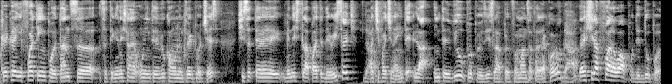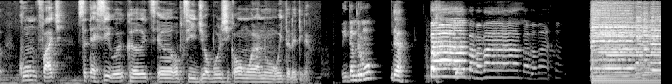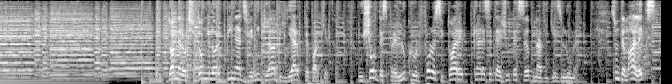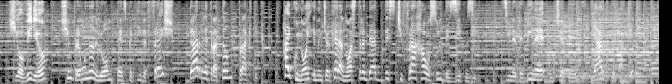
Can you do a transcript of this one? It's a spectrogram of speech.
Cred că e foarte important să, să te gândești la un interviu ca un întreg proces și să te gândești la partea de research, Da. la ce faci înainte, la interviu propriu zis, la performanța ta de acolo, Da. dar și la follow-up-ul de după. Cum faci să te asiguri că îți uh, obții jobul și că omul ăla nu uită de tine. Îi dăm drumul? Da. Pa, pa, pa, pa, Doamnelor și domnilor, bine ați venit la Biliard pe parchet. Un show despre lucruri folositoare care să te ajute să navighezi lumea. Suntem Alex Și Ovidiu, și împreună luăm perspective fresh, dar le tratăm practic. Hai cu noi în încercarea noastră de a descifra haosul de zi cu zi. Ține-te bine, începe Biliard pe parchet.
